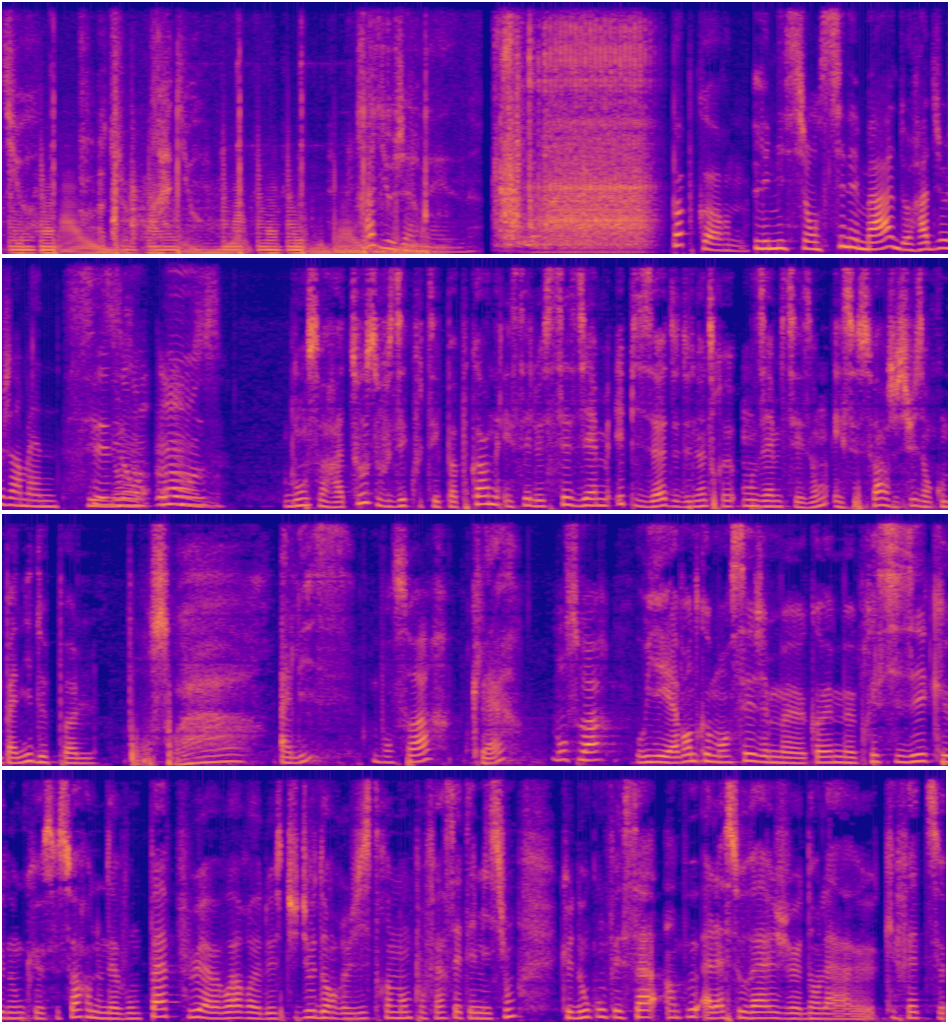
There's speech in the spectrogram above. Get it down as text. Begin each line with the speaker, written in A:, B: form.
A: Radio. Radio. Radio. Radio Germaine.
B: Popcorn.
C: L'émission cinéma de Radio Germaine.
B: Saison 11.
D: Bonsoir à tous, vous écoutez Popcorn et c'est le 16e épisode de notre 11e saison et ce soir je suis en compagnie de Paul.
E: Bonsoir.
D: Alice.
F: Bonsoir.
D: Claire.
B: Bonsoir.
D: Oui, et avant de commencer, j'aime euh, quand même préciser que donc euh, ce soir, nous n'avons pas pu avoir euh, le studio d'enregistrement pour faire cette émission, que donc on fait ça un peu à la sauvage dans la cafette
